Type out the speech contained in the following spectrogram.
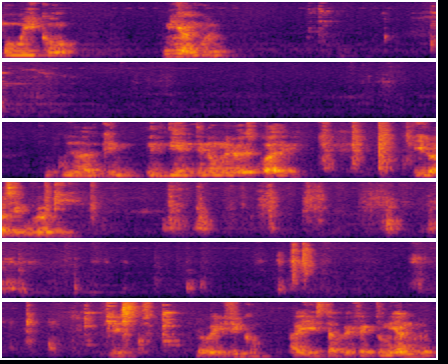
ubico mi ángulo cuidado que el diente no me lo descuadre y lo aseguro aquí. Listo, lo verifico, ahí está perfecto mi ángulo.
